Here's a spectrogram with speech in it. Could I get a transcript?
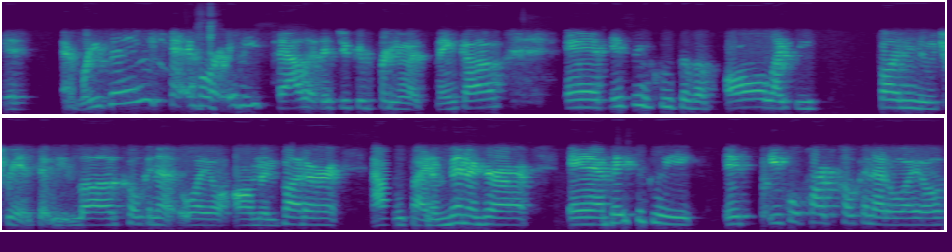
with everything or any salad that you can pretty much think of. And it's inclusive of all like these fun nutrients that we love coconut oil, almond butter, apple cider vinegar. And basically, it's equal parts coconut oil,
